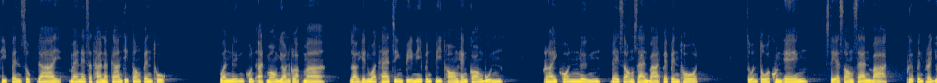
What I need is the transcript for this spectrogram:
ที่เป็นสุขได้แม้ในสถานการณ์ที่ต้องเป็นทุกข์วันหนึ่งคุณอาจมองย้อนกลับมา แล้วเห็นว่าแท้จริงปีนี้เป็นปีทองแห่งกองบุญ ใครคนหนึ่งได้สองแสนบาทไปเป็นโทษ ส่วนตัวคุณเองเสียสองแสนบาทเพื่อเป็นประโย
